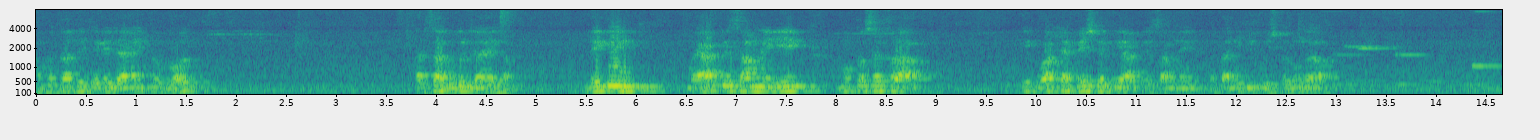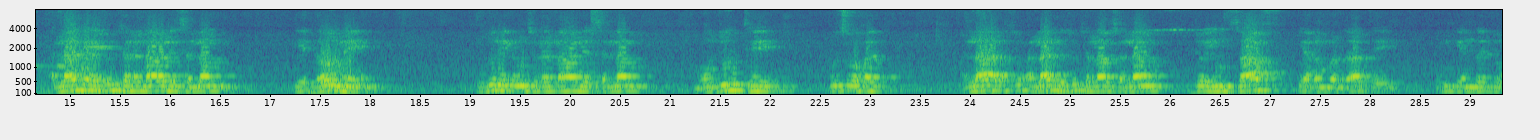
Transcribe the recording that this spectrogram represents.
हम बताते चले जाएँ तो बहुत अरसा गुजर जाएगा। लेकिन मैं आपके सामने एक मुख्तसर सा एक वाक़ पेश करके आपके सामने बताने की कोशिश करूँगा। अल्लाह के रसूल सल्लल्लाहु अलैहि वसल्लम के दौर में हुजूर अकरम सल्लल्लाहु अलैहि वसल्लम मौजूद थे। उस वक़्त अल्लाह रसूल अल्लाह के रसूल सल्लल्लाहु अलैहि वसल्लम जो इंसाफ के अलम्बरदार थे, उनके अंदर जो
